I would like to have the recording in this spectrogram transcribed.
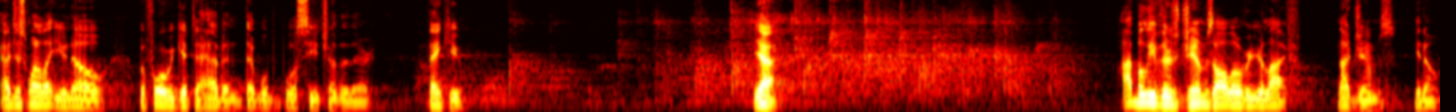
And I just want to let you know before we get to heaven that we'll, we'll see each other there. Thank you. Yeah. I believe there's Jims all over your life. Not Jims, you know,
